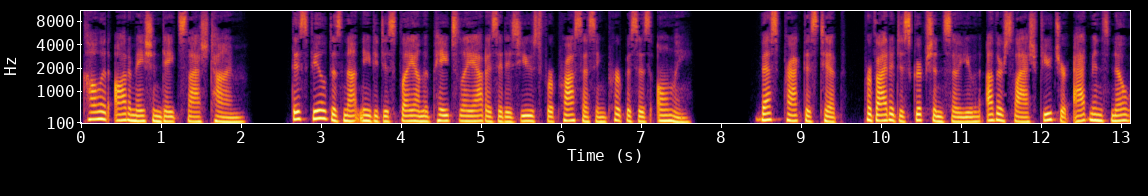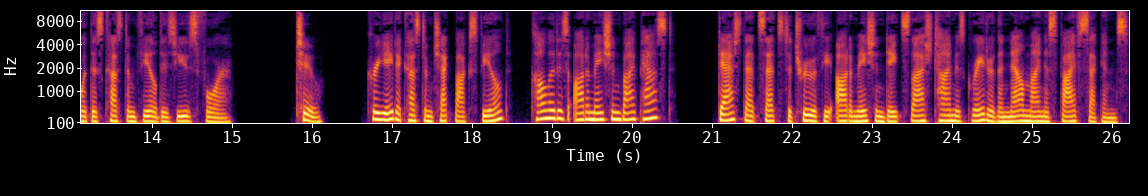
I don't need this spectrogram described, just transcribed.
call it automation date slash time. This field does not need to display on the page layout as it is used for processing purposes only. Best practice tip provide a description so you and other slash future admins know what this custom field is used for. 2. Create a custom checkbox field, call it as automation bypassed. Dash that sets to true if the automation date slash time is greater than now minus 5 seconds.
